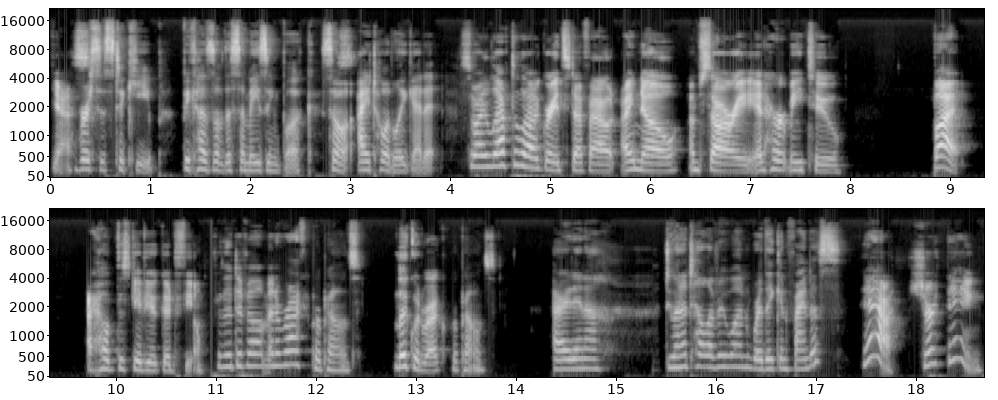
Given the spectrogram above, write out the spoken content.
yes. versus to keep because of this amazing book. So I totally get it. So I left a lot of great stuff out. I know. I'm sorry. It hurt me too. But I hope this gave you a good feel for the development of rocket propellants, liquid rocket propellants. All right, Anna. Do you want to tell everyone where they can find us? Yeah, sure thing.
